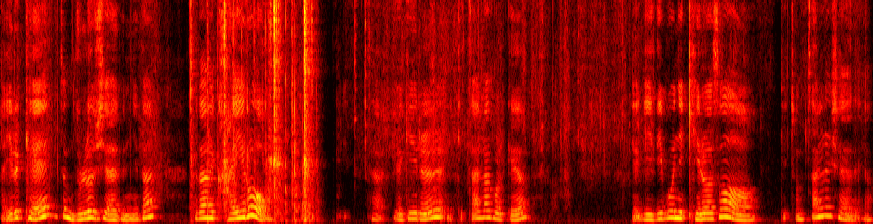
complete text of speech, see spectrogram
자, 이렇게 좀 눌러주셔야 됩니다. 그 다음에 가위로 자 여기를 이렇게 잘라 볼게요. 여기 리본이 길어서 이렇게 좀 자르셔야 돼요.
